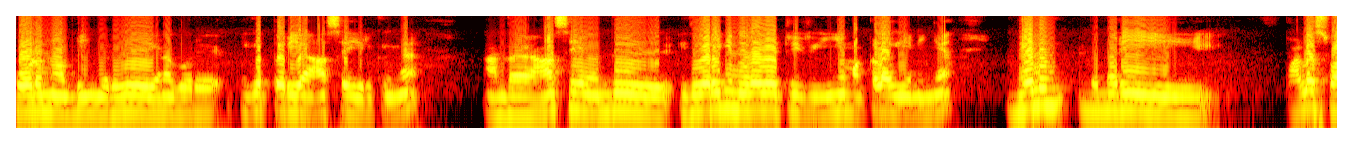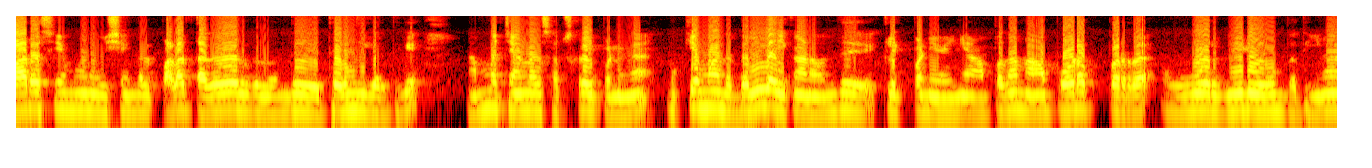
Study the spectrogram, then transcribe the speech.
போடணும் அப்படிங்கிறது எனக்கு ஒரு மிகப்பெரிய ஆசை இருக்குங்க. அந்த ஆசையை வந்து இதுவரைக்கும் நிறைவேற்றிருக்கீங்க மக்களாகிய நீங்கள் மேலும் இந்த மாதிரி பல சுவாரஸ்யமான விஷயங்கள் பல தகவல்கள் வந்து தெரிஞ்சுக்கிறதுக்கு நம்ம சேனலை சப்ஸ்கிரைப் பண்ணுங்க. முக்கியமாக அந்த பெல் ஐக்கானை வந்து கிளிக் பண்ணி வைங்க. அப்போ தான் நான் போடப்படுற ஒவ்வொரு வீடியோவும் பார்த்தீங்கன்னா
